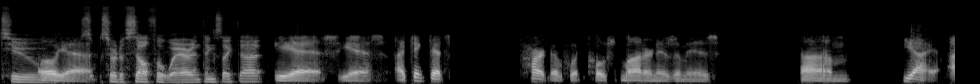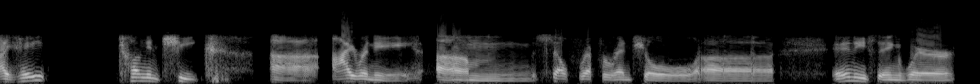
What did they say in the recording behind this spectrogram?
too oh yeah s- sort of self-aware and things like that. Yes, yes. I think that's part of what postmodernism is. Um, yeah, I hate tongue-in-cheek uh, irony, um, self-referential, uh, anything where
